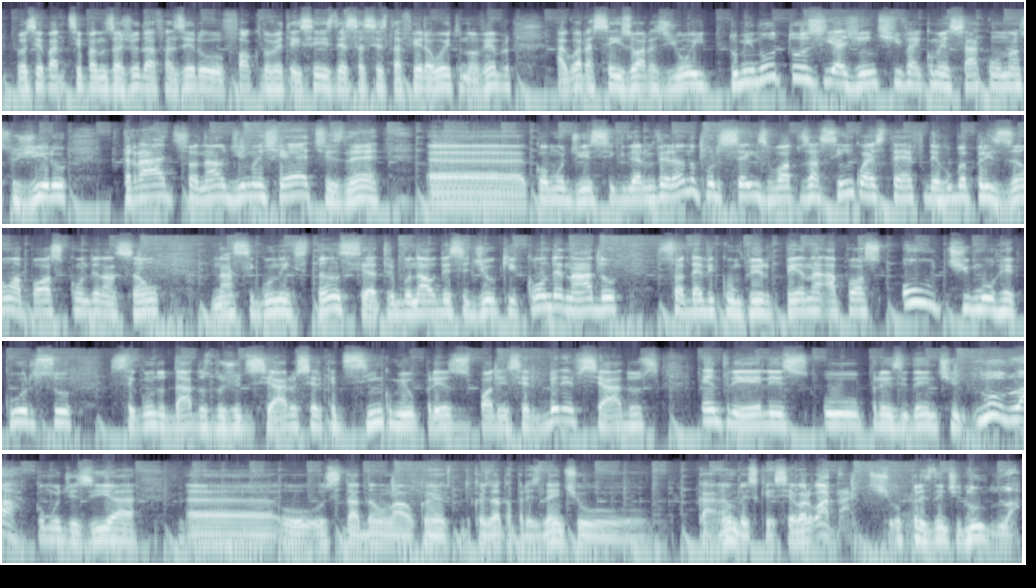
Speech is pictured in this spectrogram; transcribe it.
Você participa, nos ajuda a fazer o Foco 96 dessa sexta-feira, 8 de novembro, agora 6 horas e 8 minutos. E a gente vai começar com o nosso giro tradicional de manchetes, né? Uh, como disse Guilherme Verano, por seis votos a cinco, a STF derruba prisão após condenação na segunda instância. Tribunal decidiu que condenado só deve cumprir pena após último recurso. Segundo dados do judiciário, cerca de 5 mil presos podem ser beneficiados, entre eles o presidente Lula, como dizia uh, o, o, cidadão lá, o candidato a presidente, o caramba, esqueci agora, o Haddad, o presidente Lula.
